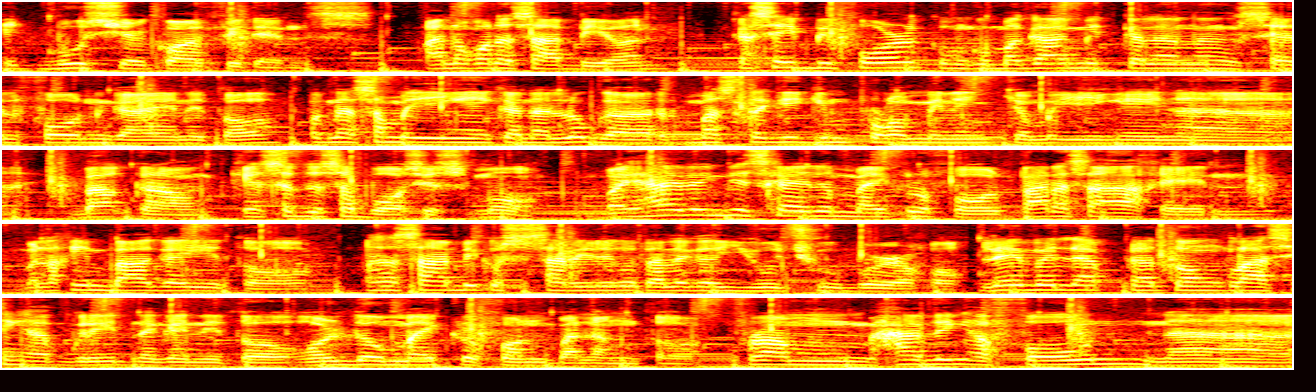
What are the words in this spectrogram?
It boosts your confidence. Ano ko nasabi yon? Kasi before, kung gumagamit ka lang ng cellphone gaya nito, pag nasa maingay ka na lugar, mas nagiging prominent yung maingay na background kesa doon sa boses mo. By having this kind of microphone, para sa akin, malaking bagay ito. Masasabi ko sa sarili ko talaga YouTuber ako. Level up na tong klaseng upgrade na ganito, although microphone pa lang to. From having a phone na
